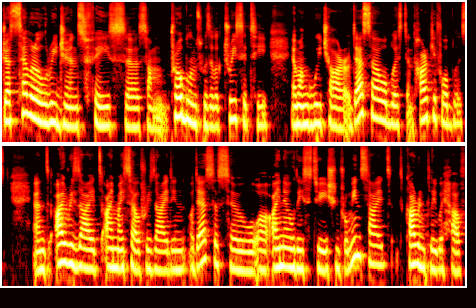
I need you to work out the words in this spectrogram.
just several regions face uh, some problems with electricity, among which are Odessa Oblast and Kharkiv Oblast. And I reside, I myself reside in Odessa, so uh, I know the situation from inside. Currently, we have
